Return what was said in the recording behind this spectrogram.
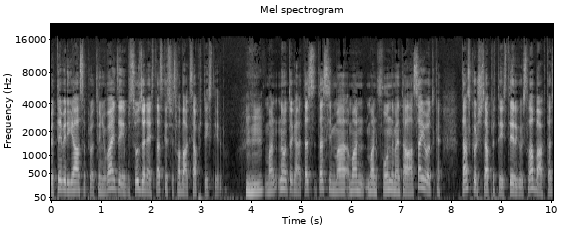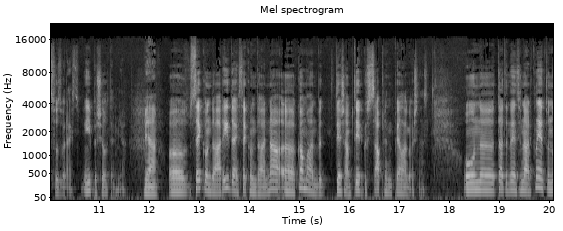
Jo tev ir jāsaprot viņu vajadzības, uzvarēs tas, kas vislabāk sapratīs tirgu. Mm -hmm. man, nu, kā, tas, tas ir man, man, man fundamentālā sajūta, ka tas, kurš sapratīs tirgu vislabāk, tas uzvarēs īpaši ilgtermiņā. Jā. Uh, sekundāra ideja, sekundāra uh, komanda, bet tiešām tirgus sapratne, pielāgošanās. Un tā tad viens runā ar klientu, un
